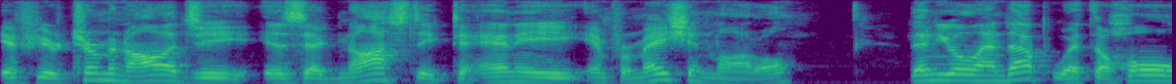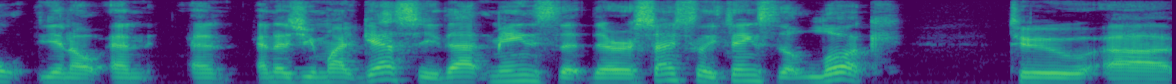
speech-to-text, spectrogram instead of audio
if your terminology is agnostic to any information model, then you'll end up with a whole, you know, and and and as you might guess, see that means that there are essentially things that look to uh,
